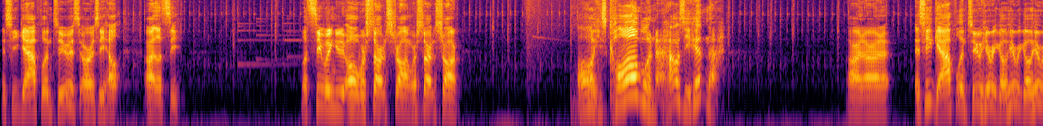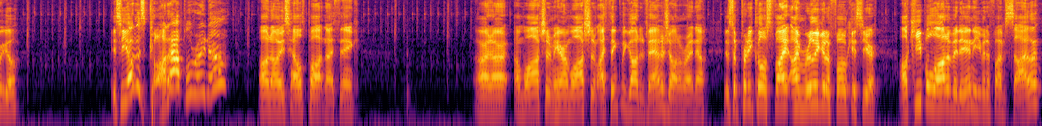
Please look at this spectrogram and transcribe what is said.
Is he Gappling too? Is or is he hell? All right, let's see. Let's see what we can do. Oh, we're starting strong. We're starting strong. Oh, he's comboing, man. How is he hitting that? All right, all right. Is he Gappling too? Here we go. Here we go. Here we go. Is he on his God Apple right now? Oh no, he's health potting, I think. All right, all right. I'm watching him here. I'm watching him. I think we got advantage on him right now. This is a pretty close fight. I'm really going to focus here. I'll keep a lot of it in, even if I'm silent.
